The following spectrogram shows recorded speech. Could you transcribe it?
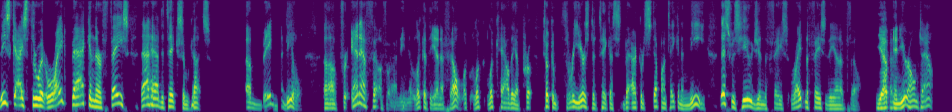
These guys threw it right back in their face. That had to take some guts. A big deal. Uh, for NFL, for, I mean, look at the NFL. Look, look, look how they appro- took them three years to take a backward step on taking a knee. This was huge in the face, right in the face of the NFL. Yep. In your hometown.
